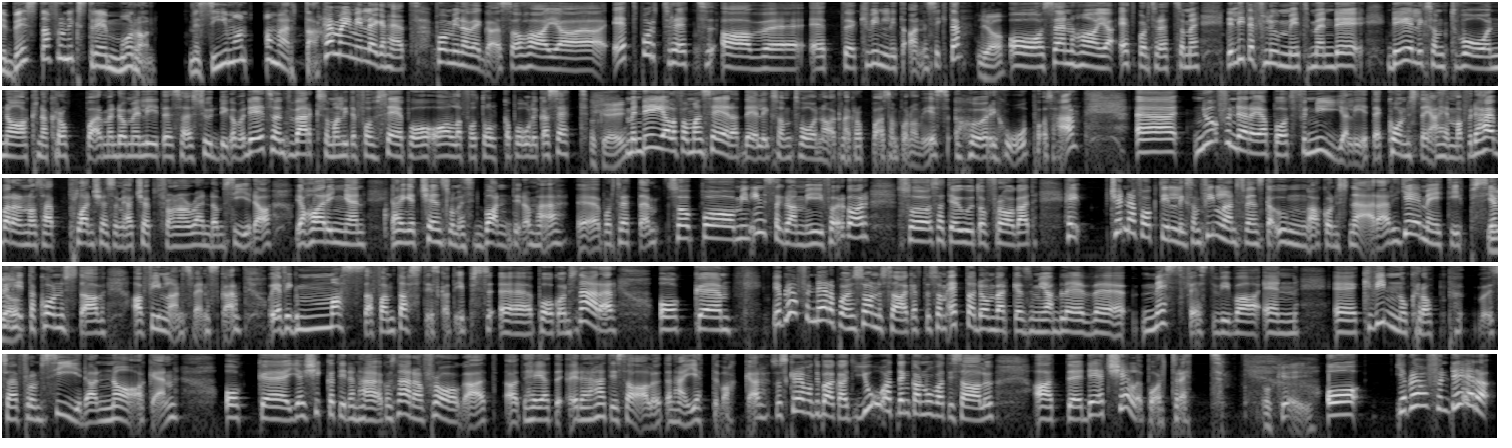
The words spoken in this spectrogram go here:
Det bästa från extrem morgon med Simon och Märta. Hemma i min lägenhet, på mina väggar, så har jag ett porträtt av eh, ett kvinnligt ansikte. Ja. Och sen har jag ett porträtt som är, det är lite flummigt men det, det är liksom två nakna kroppar men de är lite så här suddiga. Det är ett sånt verk som man lite får se på och alla får tolka på olika sätt. Okej. Men det är i alla fall, man ser att det är liksom två nakna kroppar som på något vis hör ihop och så här. Eh, nu funderar jag på att förnya lite konsten jag har hemma för det här är bara några så här planscher som jag har köpt från en random sida. Jag har, ingen, jag har inget känslomässigt band till de här eh, porträtten. Så på min Instagram i förrgår så satt jag ut och frågade att hej Känner folk till liksom finlandssvenska unga konstnärer? Ge mig tips. Jag vill Ja. hitta konst av, av finlandssvenskar. Och jag fick massa fantastiska tips eh, på konstnärer. Och eh, jag blev fundera på en sån sak eftersom ett av de verken som jag blev eh, mest fäst vid var en eh, kvinnokropp så här från sidan naken. Och eh, jag skickade till den här konstnären och frågade att, att hej, att, är den här till salu? Den här är jättevacker. Så skrev hon tillbaka att jo, att den kan nog vara till salu. Att eh, det är ett källporträtt. Okej. Och jag började fundera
